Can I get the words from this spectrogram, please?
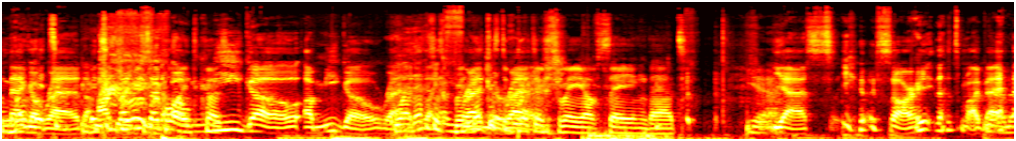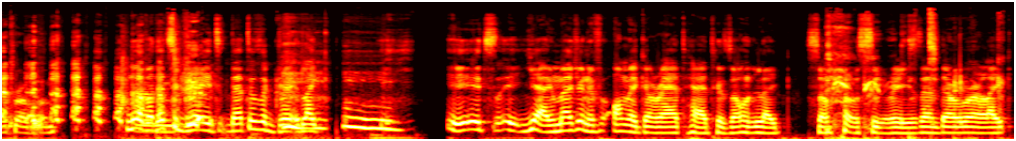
Omega But it's Red. it's a I thought you said point, 'cause- Amigo, Amigo Red. Well, that's like just, Fred that's just the Red. British way of saying that. Yeah, Yes. Sorry, that's my yeah, bad. no problem. No, but that's a Um, great. That is a great. Like, it's yeah. Imagine if Omega Red had his own like solo series, and there were like,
